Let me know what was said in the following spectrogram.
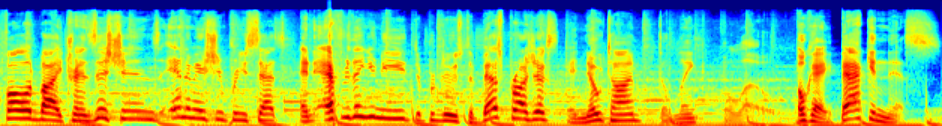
followed by transitions, animation presets, and everything you need to produce the best projects in no time, the link below. Okay, back in this.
